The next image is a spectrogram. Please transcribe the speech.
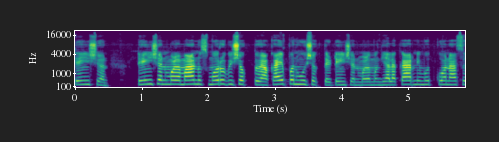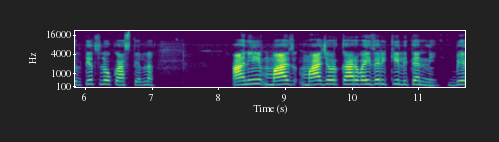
टेन्शन टेन्शनमुळं माणूस मरू बी शकतो काय पण होऊ शकतं टेन्शनमुळं. मग ह्याला कारणीभूत कोण असेल तेच लोक असतील ना. आणि माझ माझ्यावर कारवाई जरी केली त्यांनी बे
